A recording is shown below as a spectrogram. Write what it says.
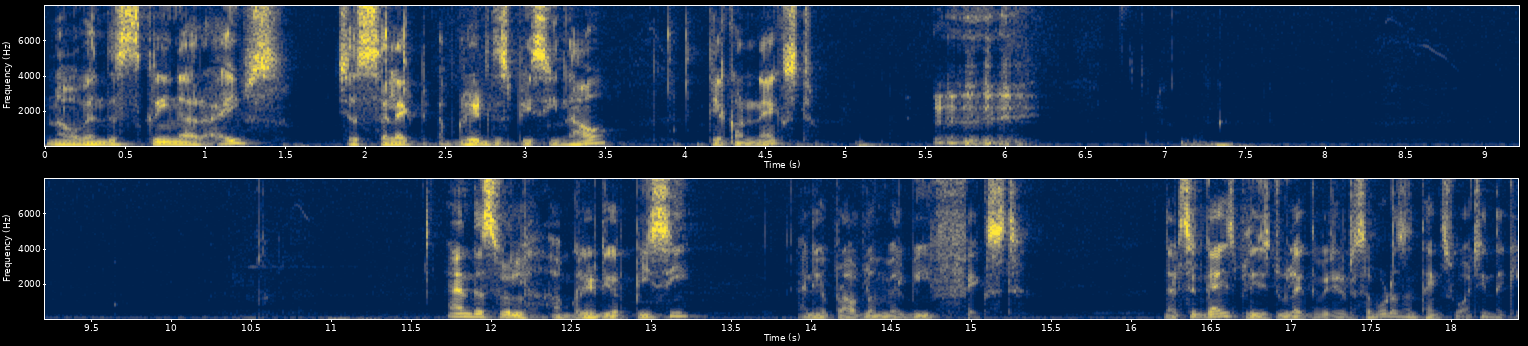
Now when the screen arrives, just select upgrade this PC now. Click on next. and this will upgrade your PC and your problem will be fixed. That's it guys. Please do like the video to support us and thanks for watching the key.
